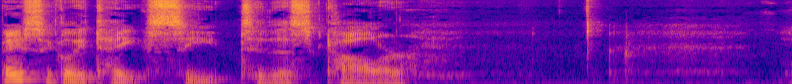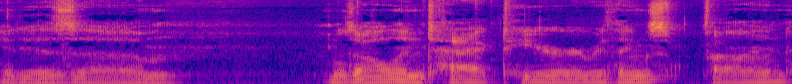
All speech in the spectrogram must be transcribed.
basically take seat to this collar It is um, it's all intact here. Everything's fine.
